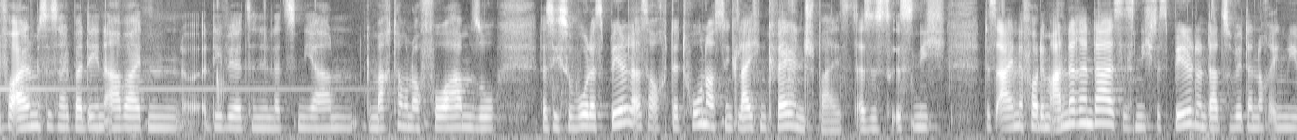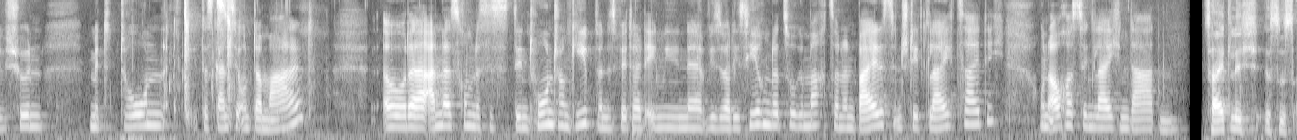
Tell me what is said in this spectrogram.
Und vor allem ist es halt bei den Arbeiten, äh, die wir jetzt in den letzten Jahren gemacht haben und auch vorhaben, so, dass sich sowohl das Bild als auch der Ton aus den gleichen Quellen speist. Also es ist nicht das eine vor dem anderen da, es ist nicht das Bild und dazu wird dann noch irgendwie schön mit Ton das Ganze untermalt. Oder andersrum, dass es den Ton schon gibt und es wird halt irgendwie eine Visualisierung dazu gemacht, sondern beides entsteht gleichzeitig und auch aus den gleichen Daten. Zeitlich ist es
